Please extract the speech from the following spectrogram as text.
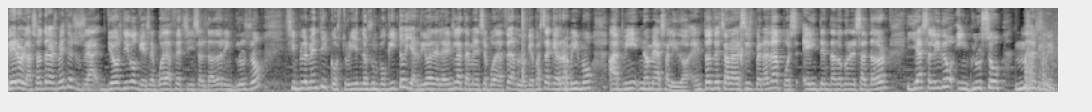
pero las otras veces, o sea, yo os digo que se puede hacer sin saltador incluso Simplemente ir construyéndose un poquito y arriba de la isla también se puede hacer. Lo que pasa que ahora mismo a mí no me ha salido. Entonces a la desesperada pues he intentado con el saltador y ha salido incluso más lejos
